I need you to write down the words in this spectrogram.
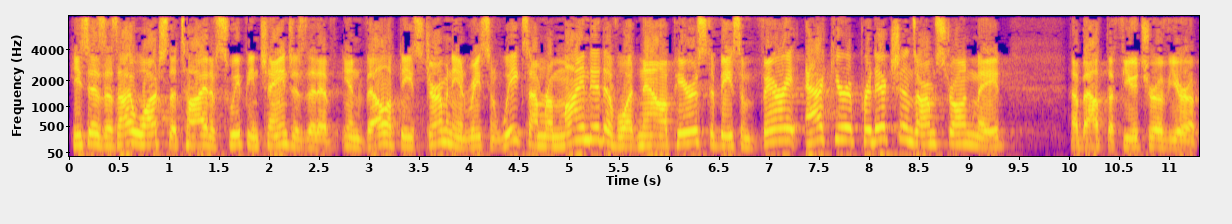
He says, as I watch the tide of sweeping changes that have enveloped East Germany in recent weeks, I'm reminded of what now appears to be some very accurate predictions Armstrong made about the future of Europe.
